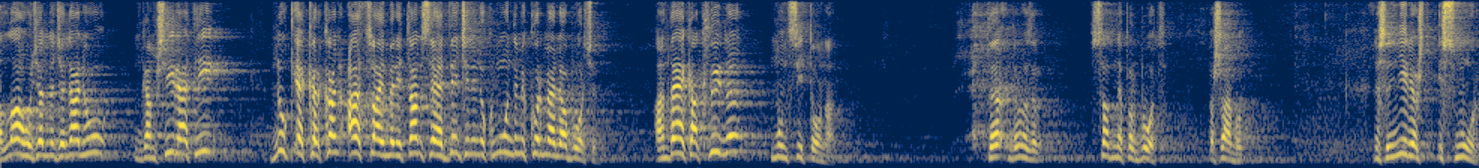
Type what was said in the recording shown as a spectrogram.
Allahu xhel-le xhelaluhu, nga mshira e tij, nuk e kërkon aq sa e meriton, se e din që ne nuk mundemi kurrë me e la borxhin. Andaj e ka kthy në mundësitë tona. Të nderuar vëllezër, sot nëpër botë, për shembull, nëse një njeri është i smur,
